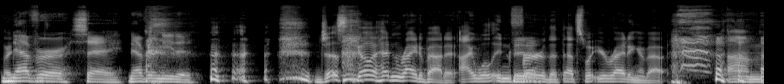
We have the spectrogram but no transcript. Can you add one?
Like, never say, never needed. just go ahead and write about it. I will infer Yeah. that that's what you're writing about. Um,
